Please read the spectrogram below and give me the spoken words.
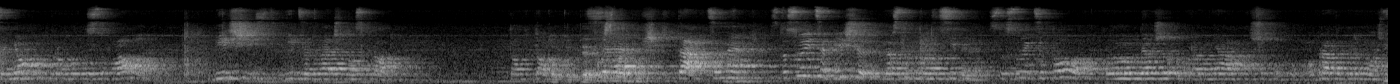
за нього проголосувала більшість. Так, це не стосується більше наступного засідання. Стосується того, коли ми будемо вже обрання, щоб обрати переможця.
